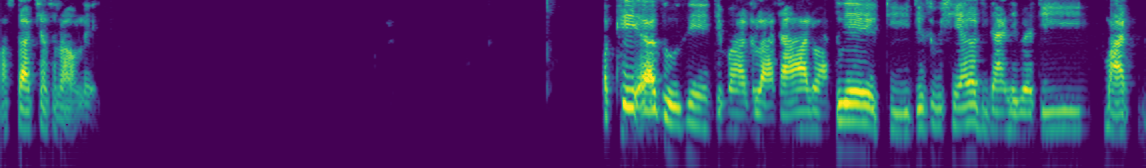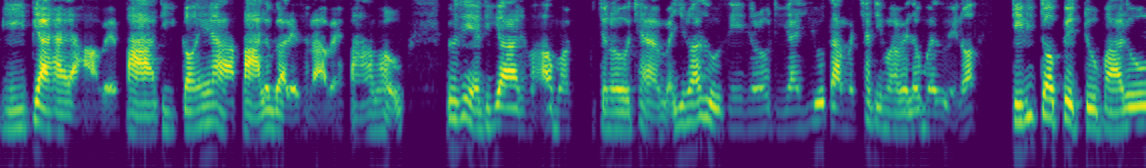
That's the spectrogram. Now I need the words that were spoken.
မှာ start ချက်ဆိုတာကိုလည်း Okay အဲ့ဒါဆိုလို့ရှိရင် ဒီမှာ ဒီလား ဒါက သူ့ရဲ့ ဒီ description ကတော့ ဒီတိုင်းလေးပဲ။ဒီမှာ ရေးပြထားတာဟာပဲ။ဒီကောင်ရဲ့ဟာ ဘာလုပ်တာလဲဆိုတာပဲ။ဘာမှမဟုတ်ဘူး။ပြီးလို့ရှိရင် အဓိကက ဒီမှာ အောက်မှာ ကျွန်တော်တို့ ချရမယ်။အရင်တုန်းကဆိုလို့ရှိရင် ကျွန်တော်တို့ ဒီတိုင်း ရိုးရိုး သာမန် chat တွေမှာပဲ လုပ်မယ်ဆိုရင်တော့ daily topic တို့ ဘာတို့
